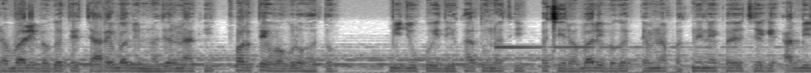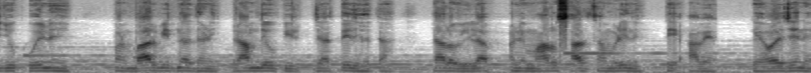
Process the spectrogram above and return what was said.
રબારી ભગતે ચારે બાજુ નજર નાખી, ફરતે વગડો હતો. બીજું કોઈ દેખાતું નથી. પછી રબારી ભગત તેમના પત્નીને કહે છે કે આ બીજું કોઈ નહીં, પણ બાર બીજના ધણી રામદેવ પીર જાતે જ હતા. તારો વિલાપ અને મારો સાથ સાંભળીને તે આવ્યા. કહેવાય છે ને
